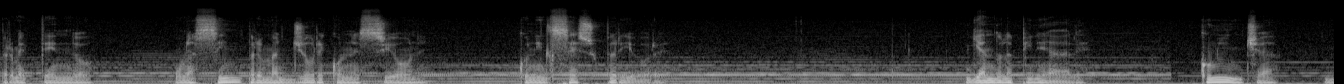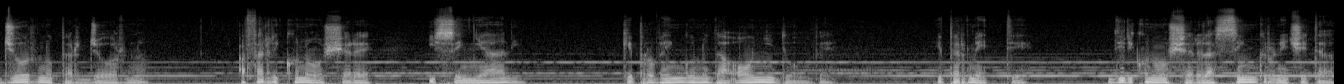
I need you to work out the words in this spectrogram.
permettendo una sempre maggiore connessione con il sé superiore, guiando la pineale, comincia giorno per giorno a far riconoscere i segnali che provengono da ogni dove e permetti di riconoscere la sincronicità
